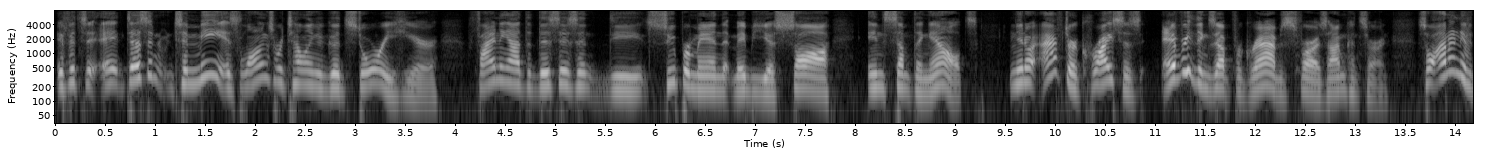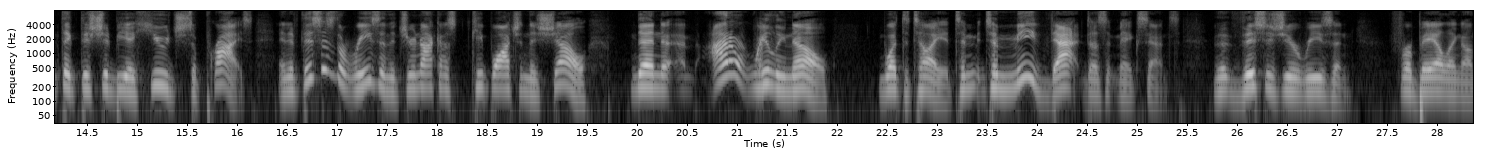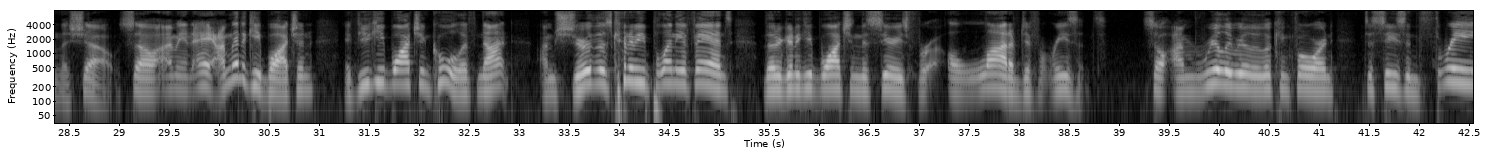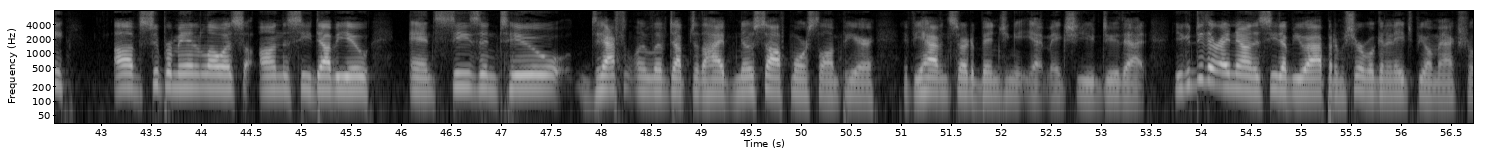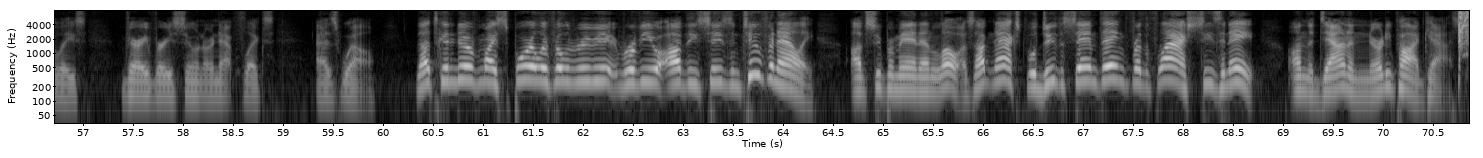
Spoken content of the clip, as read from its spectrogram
if it's it doesn't to me as long as we're telling a good story here. Finding out that this isn't the Superman that maybe you saw in something else, you know, after Crisis, everything's up for grabs as far as I'm concerned. So I don't even think this should be a huge surprise. And if this is the reason that you're not going to keep watching this show, then uh, I don't really know what to tell you. To, to me, that doesn't make sense. That this is your reason for bailing on the show. So, I mean, hey, I'm going to keep watching. If you keep watching, cool. If not, I'm sure there's going to be plenty of fans that are going to keep watching this series for a lot of different reasons. So, I'm really, really looking forward to season three of Superman and Lois on the CW. And season two definitely lived up to the hype. No sophomore slump here. If you haven't started binging it yet, make sure you do that. You can do that right now on the CW app, but I'm sure we'll get an HBO Max release very, very soon, or Netflix as well. That's going to do it for my spoiler filled review of the season two finale of Superman and Lois. Up next, we'll do the same thing for The Flash season 8 on the Down and Nerdy podcast.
